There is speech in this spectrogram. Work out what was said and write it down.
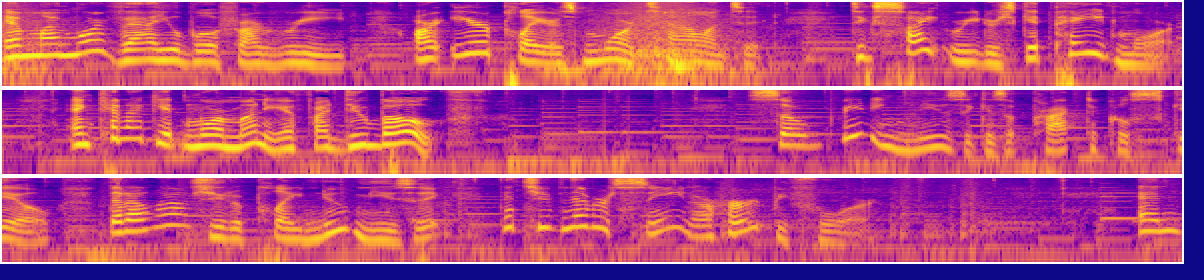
Am I more valuable if I read? Are ear players more talented? Do sight readers get paid more? And can I get more money if I do both? So, reading music is a practical skill that allows you to play new music that you've never seen or heard before. And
